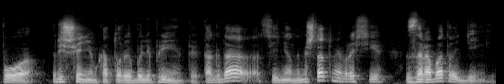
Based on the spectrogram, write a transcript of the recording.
по решениям, которые были приняты тогда Соединенными Штатами в России, зарабатывать деньги.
